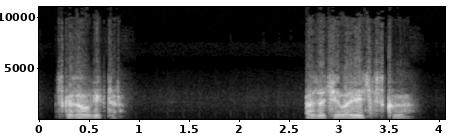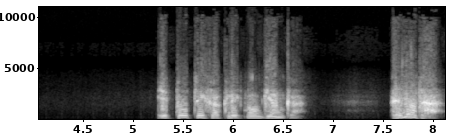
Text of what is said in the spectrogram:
— сказал Виктор. «А за человеческую?» И тут их окликнул Генка. «Ребята,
